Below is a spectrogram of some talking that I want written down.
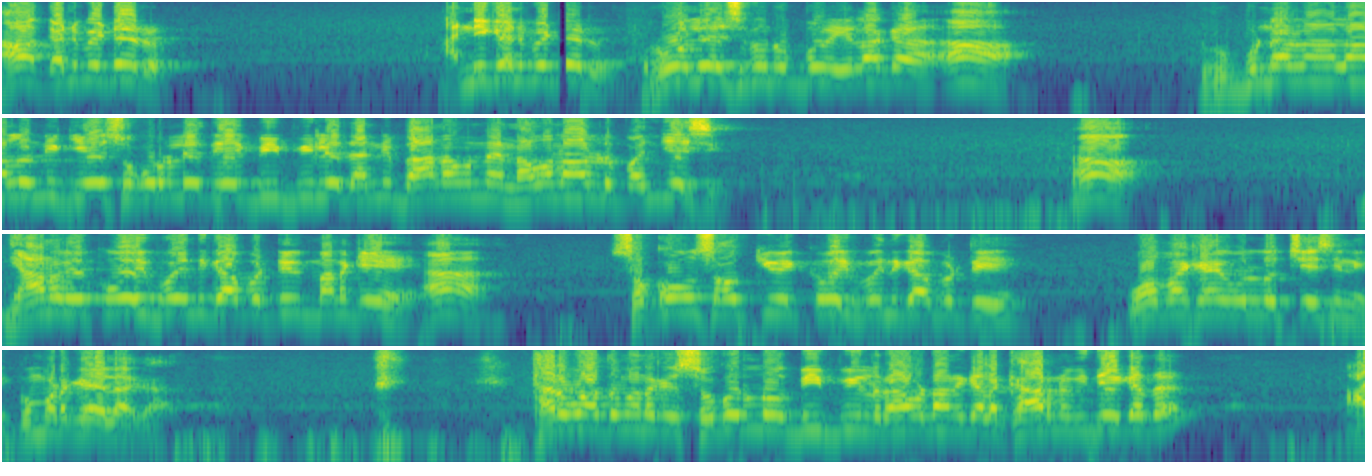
ఆ, కనిపెట్టారు. అన్నీ కనిపెట్టారు. రోల్ వేసుకుని రుబ్బు ఇలాగా ఆ, రుబ్బున నాళాలు నీకు ఏ షుగర్ లేదు ఏ బీపీ లేదు అన్నీ బాగానే ఉన్నాయి. నవనాళ్ళు పనిచేసి. ఆ, జ్ఞానం ఎక్కువైపోయింది కాబట్టి మనకి సుఖం సౌఖ్యం ఎక్కువైపోయింది కాబట్టి ఓపకాయ ఒళ్ళు వచ్చేసినాయి గుమ్మడికాయలాగా. తర్వాత మనకి షుగర్లో బీపీలు రావడానికి గల కారణం ఇదే కదా. ఆ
